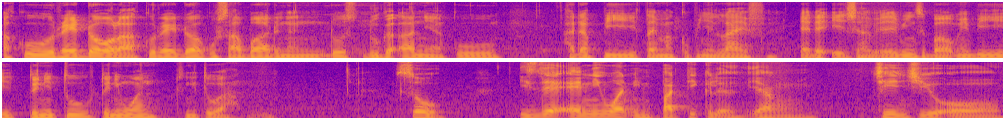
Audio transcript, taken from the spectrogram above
aku redor lah, aku redor, aku sabar dengan those dugaan yang aku hadapi time aku punya life at that age lah. That means about maybe 22, 21 macam gitu lah. so Is there anyone in particular Yang Change you or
